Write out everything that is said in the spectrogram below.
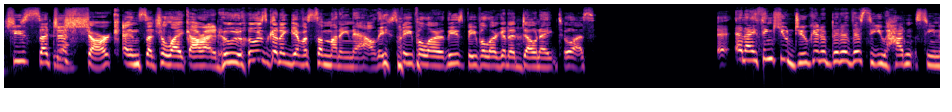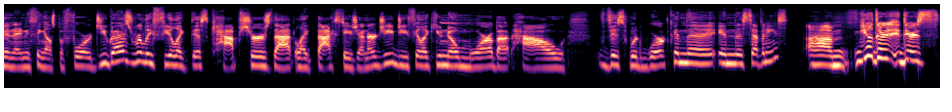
She's such a shark and such a like. All right, who who's gonna give us some money now? These people are these people are gonna donate to us. And I think you do get a bit of this that you hadn't seen in anything else before. Do you guys really feel like this captures that like backstage energy? Do you feel like you know more about how this would work in the in the seventies? Um, you know, there, there's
